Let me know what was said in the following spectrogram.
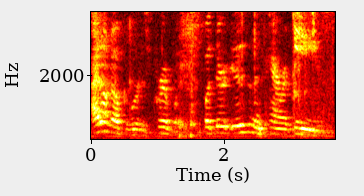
I don't know if the word is privilege, but there is an inherent ease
